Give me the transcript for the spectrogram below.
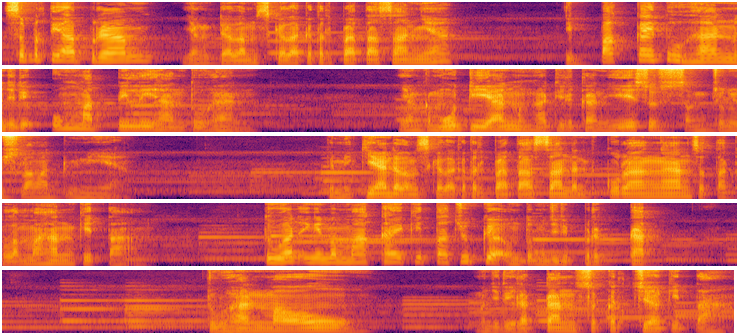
Seperti Abraham yang dalam segala keterbatasannya dipakai Tuhan menjadi umat pilihan Tuhan yang kemudian menghadirkan Yesus Sang Juru Selamat dunia. Demikian dalam segala keterbatasan dan kekurangan serta kelemahan kita, Tuhan ingin memakai kita juga untuk menjadi berkat. Tuhan mau menjadi rekan sekerja kita.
